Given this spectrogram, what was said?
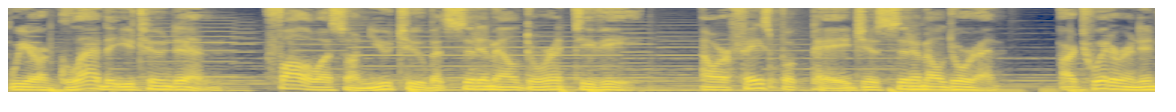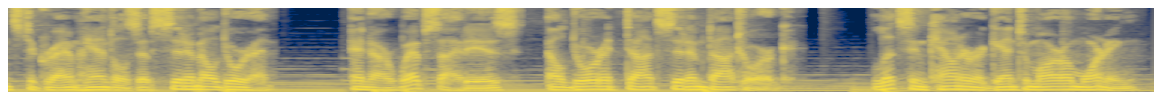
We are glad that you tuned in. Follow us on YouTube at CITAM Eldoret TV. Our Facebook page is CITAM Eldoret. Our Twitter and Instagram handles at CITAM Eldoret. And our website is eldoret.citam.org. Let's encounter again tomorrow morning,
